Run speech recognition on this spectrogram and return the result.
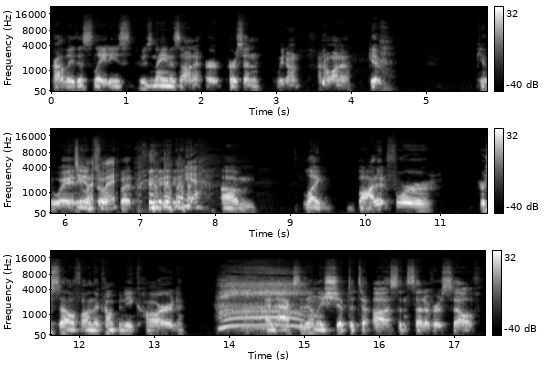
probably this lady's whose name is on it or person. We don't. I don't want to give give away any Too info, but Yeah. um, like bought it for herself on the company card and accidentally shipped it to us instead of herself.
